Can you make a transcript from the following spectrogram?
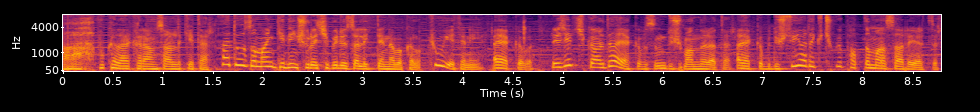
Ah bu kadar karamsarlık yeter. Hadi o zaman gidin şu Recep'in özelliklerine bakalım. Q yeteneği. Ayakkabı. Recep çıkardığı ayakkabısını düşmanlara atar. Ayakkabı düştüğü yerde küçük bir patlama hasarı yaratır.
